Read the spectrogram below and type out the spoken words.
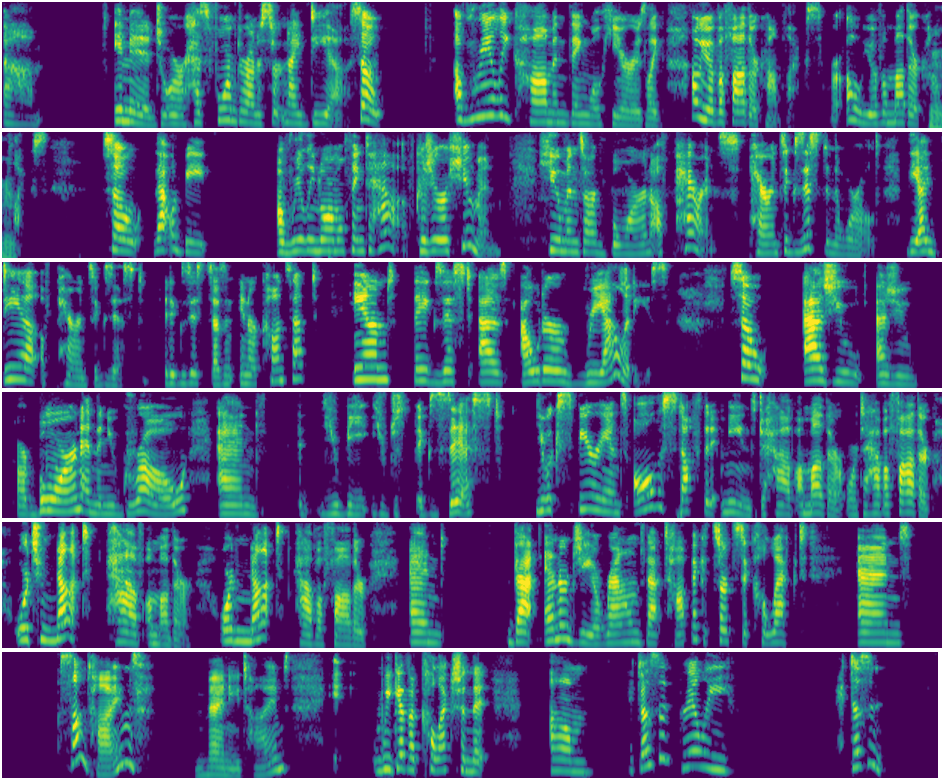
um, image or has formed around a certain idea. So, a really common thing we'll hear is like, oh, you have a father complex, or oh, you have a mother mm-hmm. complex. Mm-hmm. So, that would be a really normal thing to have because you're a human. Humans are born of parents. Parents exist in the world. The idea of parents exist. It exists as an inner concept and they exist as outer realities. So as you as you are born and then you grow and you be you just exist you experience all the stuff that it means to have a mother or to have a father or to not have a mother or not have a father and that energy around that topic it starts to collect. And sometimes many times we get a collection that um it doesn't really it doesn't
